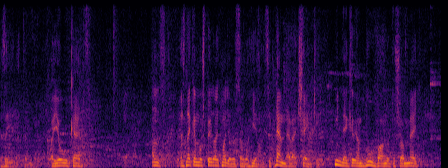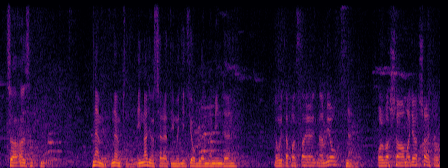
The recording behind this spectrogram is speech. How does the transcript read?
az életemben. A jó kedv, az, ez nekem most például itt Magyarországon hiányzik. Nem nevet senki. Mindenki olyan búbánatosan megy. Szóval az... Nem, nem tudom. Én nagyon szeretném, hogy itt jobb lenne minden. de úgy tapasztalja, hogy nem jó. Nem. Olvassa a magyar sajtót?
